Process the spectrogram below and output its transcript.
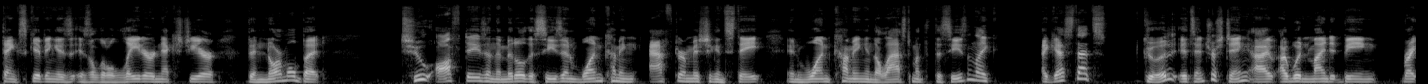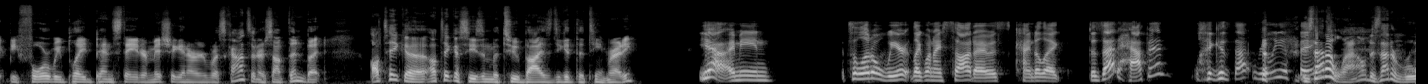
Thanksgiving is, is a little later next year than normal, but two off days in the middle of the season, one coming after Michigan State and one coming in the last month of the season. Like, I guess that's good. It's interesting. I, I wouldn't mind it being right before we played Penn State or Michigan or Wisconsin or something, but I'll take a I'll take a season with two buys to get the team ready. Yeah, I mean, it's a little weird. Like when I saw it, I was kind of like, does that happen? Like, is that really a thing? is that allowed? Is that a rule?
